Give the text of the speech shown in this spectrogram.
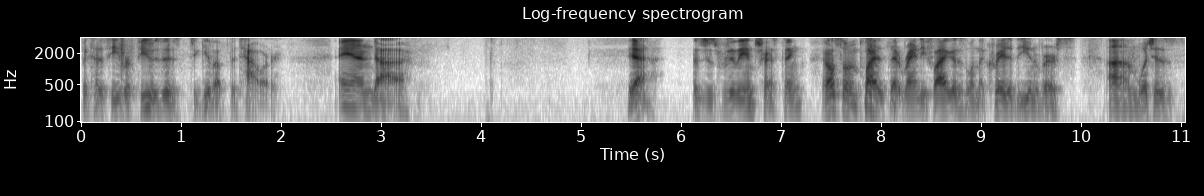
because he refuses to give up the tower, and uh, yeah, it's just really interesting. It also implies that Randy Flagg is the one that created the universe, um, which is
